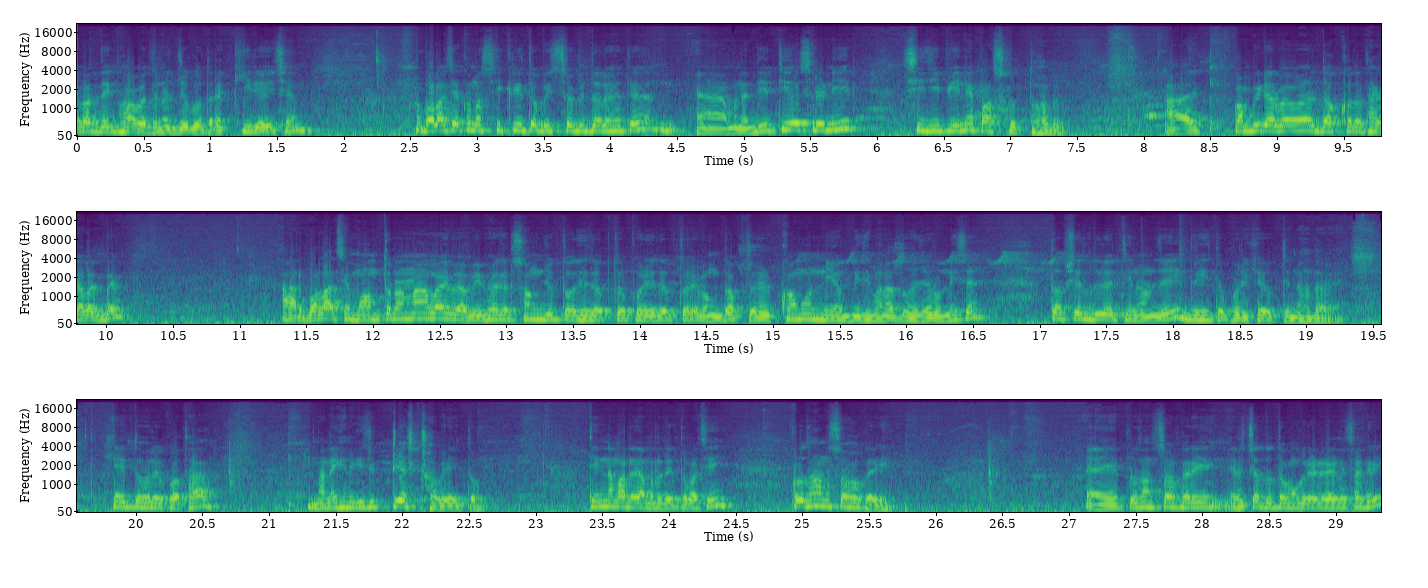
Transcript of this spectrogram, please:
এবার দেখব আবেদনের যোগ্যতাটা কী রয়েছে। বলা আছে, কোনো স্বীকৃত বিশ্ববিদ্যালয় হতে মানে দ্বিতীয় শ্রেণির সিজিপিএ নিয়ে পাস করতে হবে। আর কম্পিউটার ব্যবহারের দক্ষতা থাকা লাগবে। আর বলা আছে, মন্ত্রণালয় বা বিভাগের সংযুক্ত অধিদপ্তর, পরিদপ্তর এবং দপ্তরের কমন নিয়োগ বিধিমালা দু হাজার উনিশে তফসিল দুই তিন অনুযায়ী গৃহীত পরীক্ষায় উত্তীর্ণ হতে হবে। এই তো হলে কথা। মানে এখানে কিছু টেস্ট হবে এই তো। তিন নম্বরে আমরা দেখতে পাচ্ছি, প্রধান সহকারী। প্রধান সহকারী চোদ্দতম গ্রেডের একটা চাকরি,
